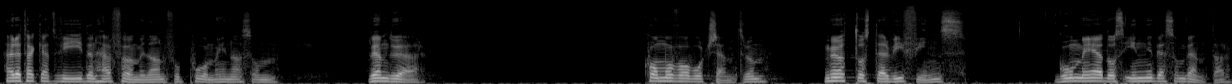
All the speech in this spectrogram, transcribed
Herre, tack att vi den här förmiddagen får påminnas om vem du är. Kom och var vårt centrum. Möt oss där vi finns. Gå med oss in i det som väntar.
